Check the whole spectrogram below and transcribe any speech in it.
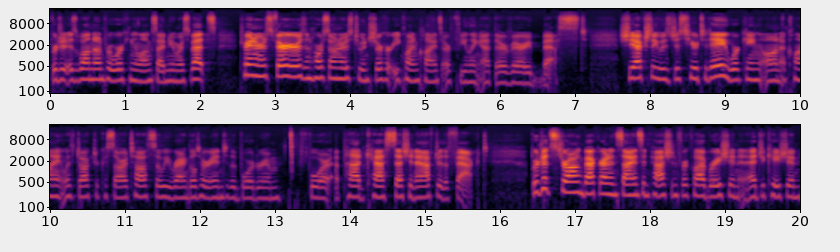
Brigitte is well known for working alongside numerous vets, trainers, farriers, and horse owners to ensure her equine clients are feeling at their very best. She actually was just here today working on a client with Dr. Kasaratoth, so we wrangled her into the boardroom for a podcast session after the fact. Brigitte's strong background in science and passion for collaboration and education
